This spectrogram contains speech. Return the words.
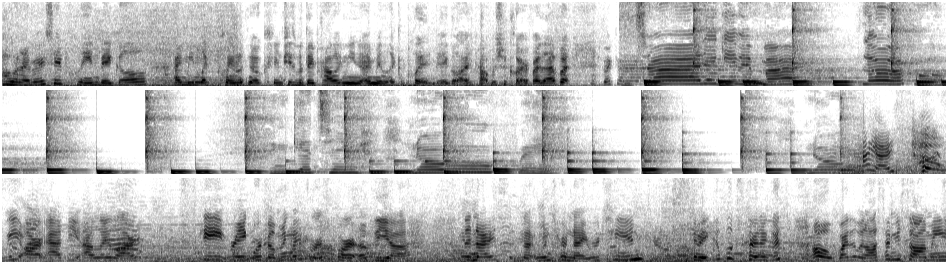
Oh, whenever I say plain bagel, I mean like plain with no cream cheese, but they probably mean I mean like a plain bagel. I probably should clarify that. But back rink. We're filming my first part of the uh, the nice night, winter night routine. The makeup looks kind of good. Oh, by the way, last time you saw me,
